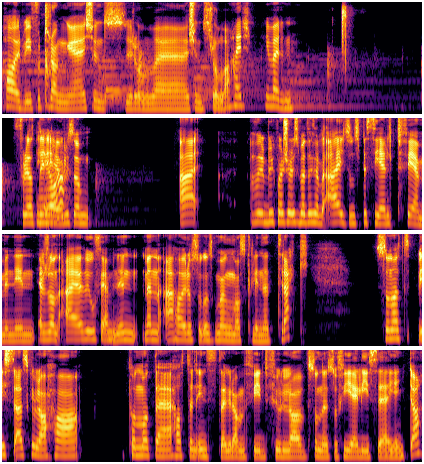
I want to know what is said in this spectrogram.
Har vi for trange kjønnsrolle, kjønnsroller her i verden? Fordi at det Ja. er jo liksom Jeg for å bruke meg selv som et eksempel, jeg er ikke sånn spesielt feminin eller sånn, Jeg er jo feminin, men jeg har også ganske mange maskuline trekk. Sånn at hvis jeg skulle ha på en måte hatt en Instagram-feed full av sånne Sofie Elise-jenter,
